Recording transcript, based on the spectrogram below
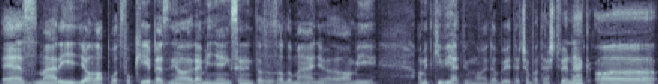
Ez már így alapot fog képezni a reményeink szerint az az adomány, ami, amit kivihetünk majd a Bőte Csaba testvérnek. A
